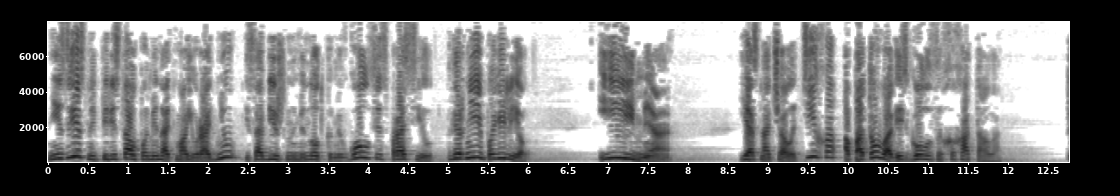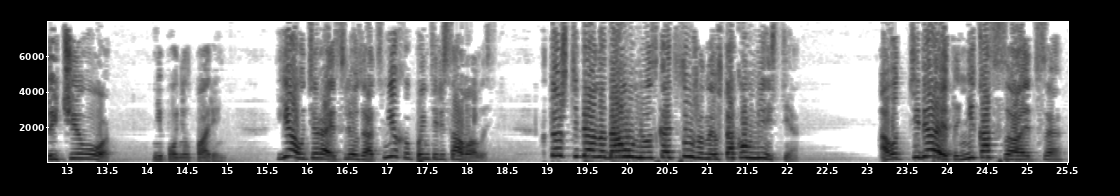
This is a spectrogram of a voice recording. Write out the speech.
Неизвестный перестал поминать мою родню и с обиженными нотками в голосе спросил, вернее, повелел. «Имя!» Я сначала тихо, а потом во весь голос захохотала. «Ты чего?» — не понял парень. Я, утирая слезы от смеха, поинтересовалась. «Кто ж тебя надоумил искать суженую в таком месте?» «А вот тебя это не касается!»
